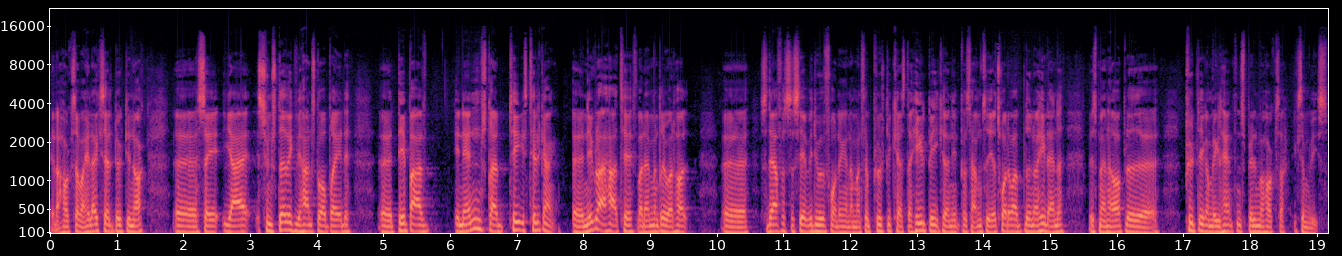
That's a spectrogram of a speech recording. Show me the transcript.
eller Hoxer var heller ikke selv dygtig nok. Øh, så jeg synes stadigvæk, vi har en stor bredde. Øh, det er bare en anden strategisk tilgang, øh, Nikolaj har til, hvordan man driver et hold. Øh, så derfor så ser vi de udfordringer, når man så pludselig kaster hele B-kæden ind på samme tid. Jeg tror, det var blevet noget helt andet, hvis man havde oplevet øh, Pytlik og Mikkel Hansen spille med Hoxer, eksempelvis.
